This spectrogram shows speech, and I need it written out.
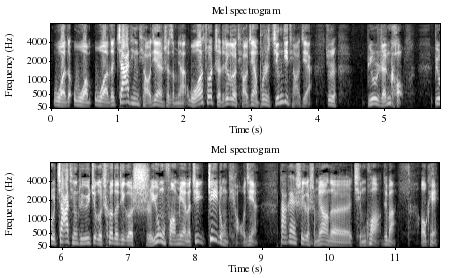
我的我我的家庭条件是怎么样？我所指的这个条件不是经济条件，就是比如人口，比如家庭对于这个车的这个使用方面了，这这种条件大概是一个什么样的情况，对吧？OK，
